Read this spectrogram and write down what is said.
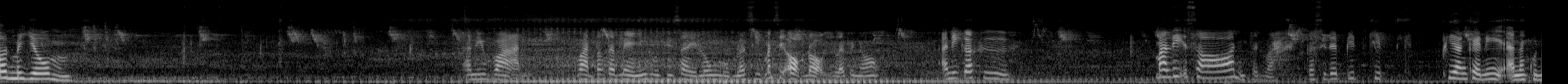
ต้นมะยม อันนี้หวานหวานตั้งแต่แม่ยังอยู่ที่ใส่ลงหลุมแล้วสิมันสิออกดอกอีกแล้วพี่น้อง อันนี้ก็คือ มาลิซ้อนเป็นว่าก็สิได้ปิดคลิปเพียงแค่นี้ อันนั้นคุณ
